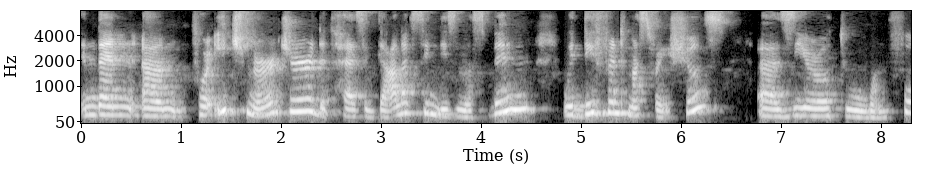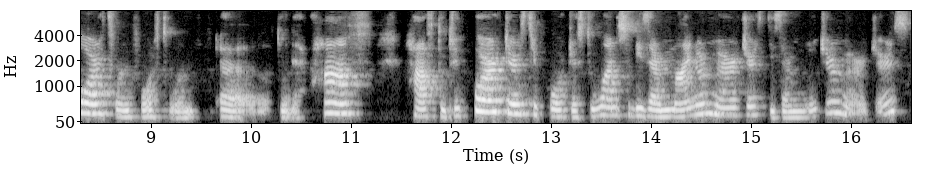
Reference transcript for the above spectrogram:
And then um, for each merger that has a galaxy in this mass bin with different mass ratios, uh, zero to one fourth, one fourth to one, uh, two and a half, half to three quarters, three quarters to one. So these are minor mergers, these are major mergers.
